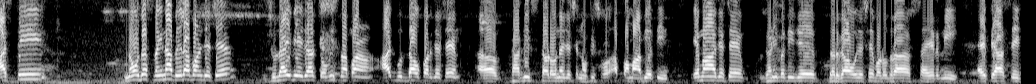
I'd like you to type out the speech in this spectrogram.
આજથી નવ દસ મહિના પહેલાં પણ જે છે, જુલાઈ બે હજાર ચોવીસમાં પણ આ જ મુદ્દા ઉપર જે છે ધાર્મિક સ્થળોને જે છે નોટિસો આપવામાં આવી હતી. એમાં જે છે, ઘણી બધી જે દરગાહો જે છે વડોદરા શહેરની ઐતિહાસિક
